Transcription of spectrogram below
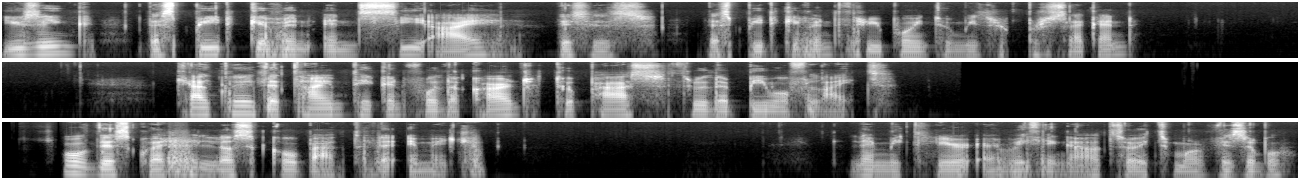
Using the speed given in CI, this is the speed given, 3.2 meters per second, calculate the time taken for the card to pass through the beam of light. Solve this question, let's go back to the image. Let me clear everything out so it's more visible.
